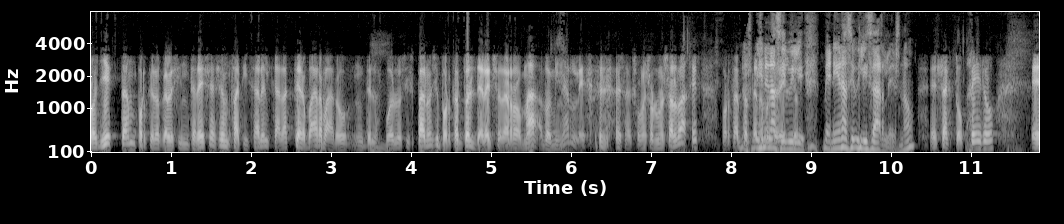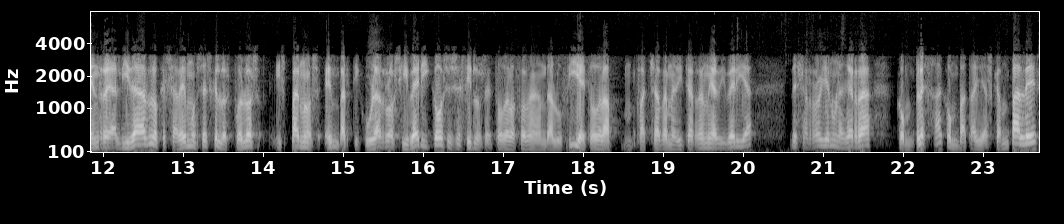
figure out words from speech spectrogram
proyectan porque lo que les interesa es enfatizar el carácter bárbaro de los mm. pueblos hispanos y por tanto el derecho de Roma a dominarles. Somos unos salvajes, por tanto venían a, civilizarles, ¿no? Exacto, pero en realidad lo que sabemos es que los pueblos hispanos, en particular los ibéricos, es decir, los de toda la zona de Andalucía y toda la fachada mediterránea de Iberia, desarrollan una guerra compleja, con batallas campales,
